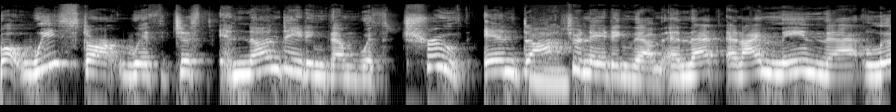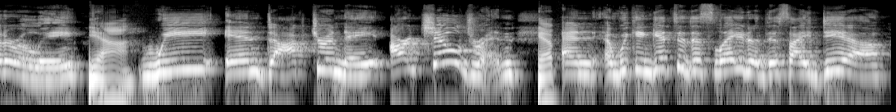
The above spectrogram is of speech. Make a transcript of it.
but we start with just inundating them with truth, indoctrinating yeah. them. And that, and I mean that literally. Yeah. We indoctrinate our children. Yep. And, and we can get to this later, this idea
